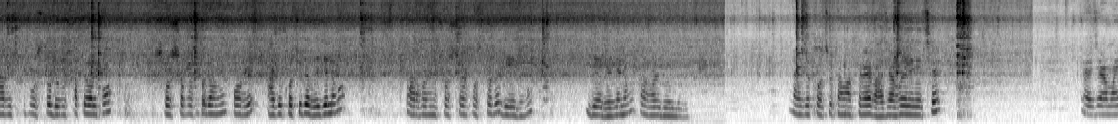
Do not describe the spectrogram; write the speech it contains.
আর একটু পোস্ত দেবো, সাথে অল্প সর্ষে পোস্তটা আমি পরে আগে কচুটা ভেজে নেব। তারপরে আমি সর্ষে আর পোস্তটা দিয়ে দেবো। দিয়ে ভেজে নেব, তারপরে জল দেবো। এই যে কচুটা আমার প্রায় ভাজা হয়ে গেছে। এই যে আমি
